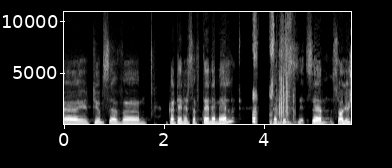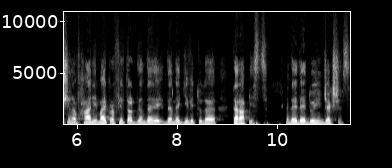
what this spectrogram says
uh, tubes of um, containers of 10 ml. And this it's a solution of honey microfilter. Then they then they give it to the therapists, and they, they do injections.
